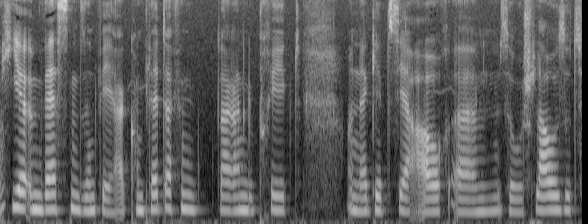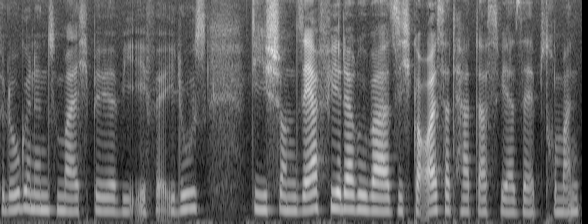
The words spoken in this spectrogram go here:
Hier im Westen sind wir ja komplett dafür, daran geprägt. Und da gibt es ja auch ähm, so schlaue Soziologinnen zum Beispiel wie Eva Ilus, die schon sehr viel darüber sich geäußert hat, dass wir selbst Romant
